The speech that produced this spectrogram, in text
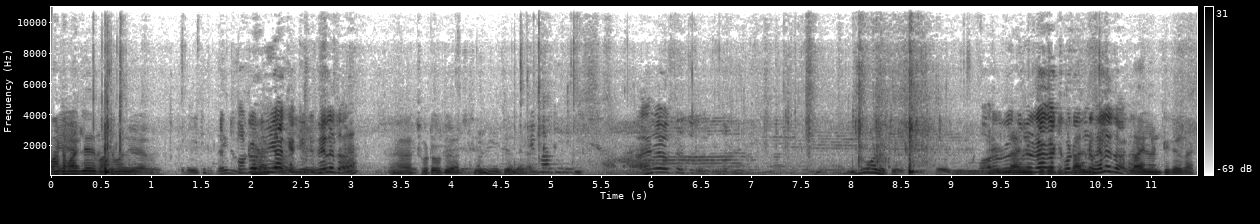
পাটা মারলে পাটা মারলে ছোট কিছু ফেলে দাও ছোট ছোট আছে। আরে ওটা তো- বড় তো বড় রুইগুলো রাখো ছোটগুলো ফেলে দাও। লাইলন টিকে রাখ।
